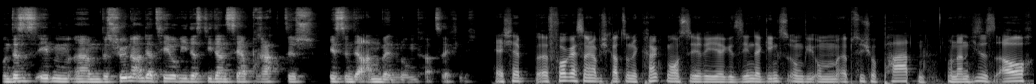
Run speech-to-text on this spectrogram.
Und das ist eben ähm, das Schöne an der Theorie, dass die dann sehr praktisch ist in der Anwendung tatsächlich. Ja, ich habe äh, vorgestern habe ich gerade so eine Krankenhausserie gesehen, da ging es irgendwie um äh, Psychopathen. Und dann hieß es auch,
